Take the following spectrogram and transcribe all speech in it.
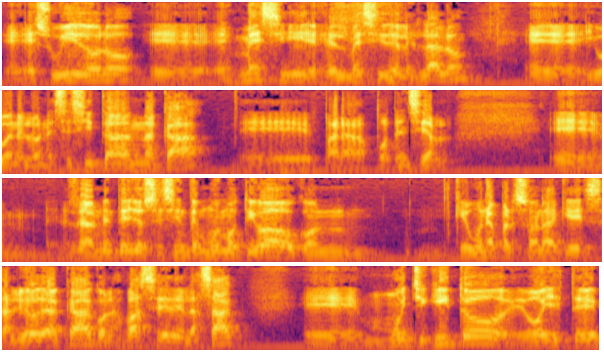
eh, es su ídolo, es Messi, es el Messi del slalom, y bueno, lo necesitan acá para potenciarlo. realmente ellos se sienten muy motivados con que una persona que salió de acá con las bases de la SAC, eh, muy chiquito, eh, hoy esté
